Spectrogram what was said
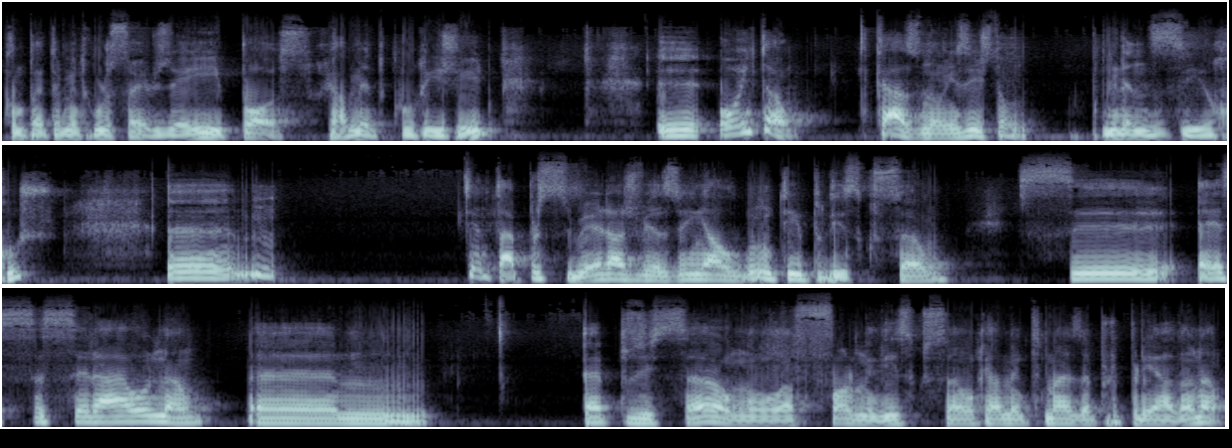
completamente grosseiros, e aí posso realmente corrigir, uh, ou então, caso não existam grandes erros, uh, tentar perceber, às vezes, em algum tipo de execução, se essa será ou não. A posição ou a forma de execução realmente mais apropriada ou não.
